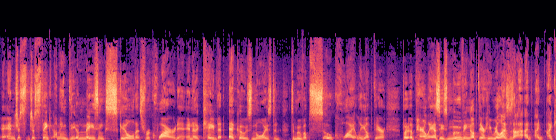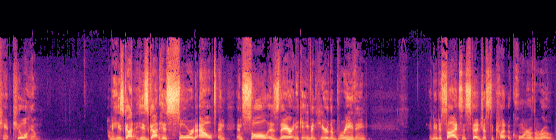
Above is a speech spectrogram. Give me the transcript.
And just, just think, I mean, the amazing skill that's required in, in, a cave that echoes noise to, to move up so quietly up there. But apparently, as he's moving up there, he realizes, I, I, I can't kill him. I mean, he's got, he's got his sword out, and, and Saul is there, and he can even hear the breathing. And he decides instead just to cut a corner of the robe.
